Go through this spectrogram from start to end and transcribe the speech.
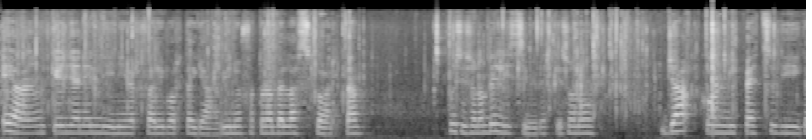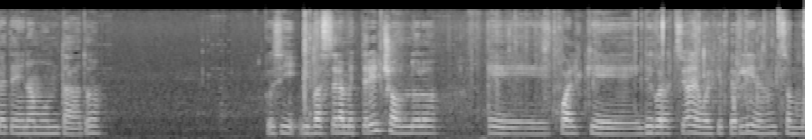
e anche gli anellini per fare i portachiavi. Ne ho fatto una bella scorta. Questi sono bellissimi perché sono già con il pezzo di catena montato. Così vi basterà mettere il ciondolo e qualche decorazione, qualche perlina, insomma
